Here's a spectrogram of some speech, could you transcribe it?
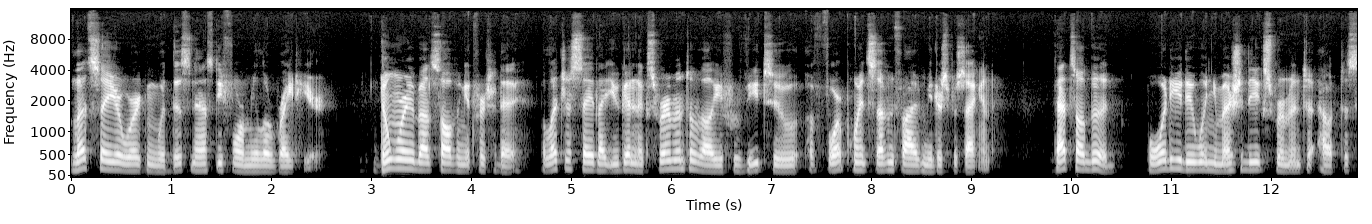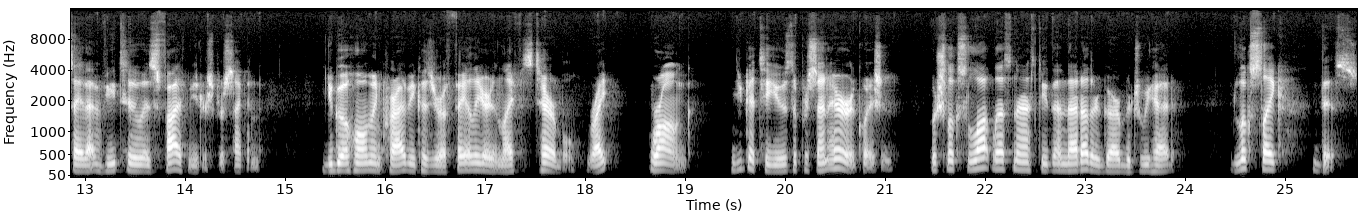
Let's say you're working with this nasty formula right here. Don't worry about solving it for today, but let's just say that you get an experimental value for V2 of 4.75 meters per second. That's all good, but what do you do when you measure the experiment out to say that V2 is 5 meters per second? You go home and cry because you're a failure and life is terrible, right? Wrong. You get to use the percent error equation which looks a lot less nasty than that other garbage we had. It looks like this.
